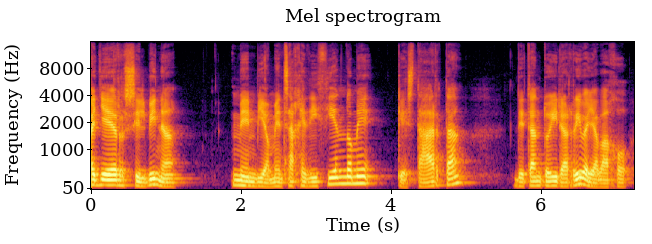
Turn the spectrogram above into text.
Ayer Silvina me envía un mensaje diciéndome que está harta de tanto ir arriba y abajo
